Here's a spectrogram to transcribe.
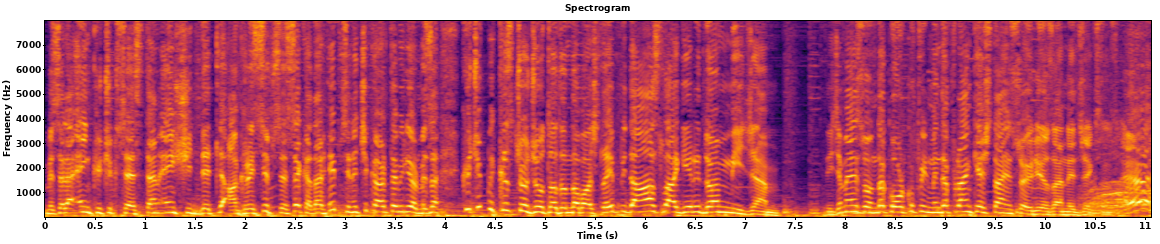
Mesela en küçük sesten en şiddetli agresif sese kadar hepsini çıkartabiliyorum. Mesela küçük bir kız çocuğu tadında başlayıp bir daha asla geri dönmeyeceğim Diyeceğim en sonunda korku filminde Frankenstein söylüyor zannedeceksiniz. Evet.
